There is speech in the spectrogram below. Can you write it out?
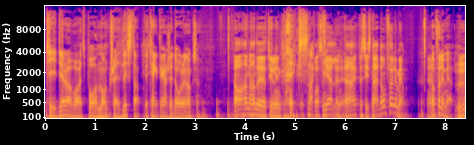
tidigare har varit på non-trade-listan. Det tänkte kanske Dorian också. Ja, han hade tydligen inte Exakt. vad som gäller. Nej, precis. Nej, de följer med. De följer med. Mm.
